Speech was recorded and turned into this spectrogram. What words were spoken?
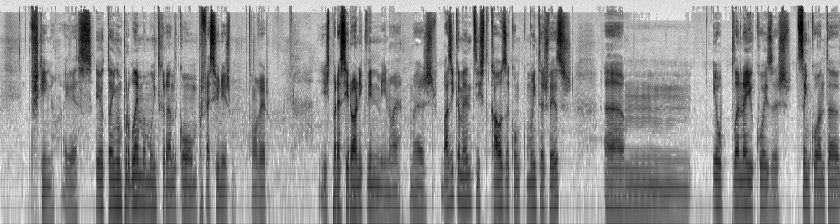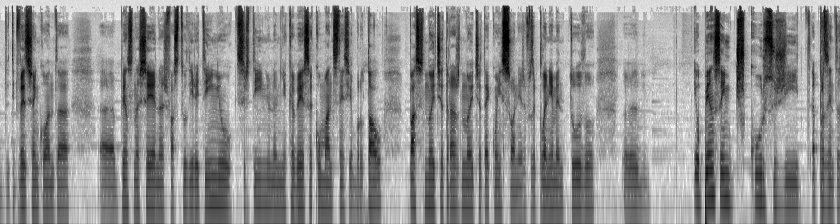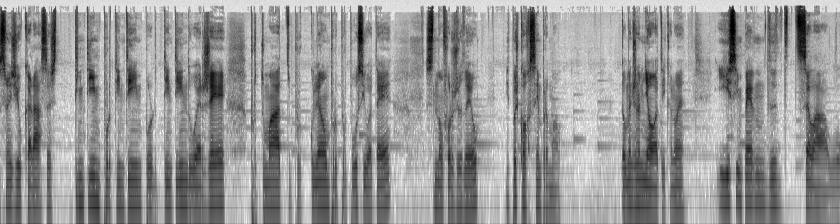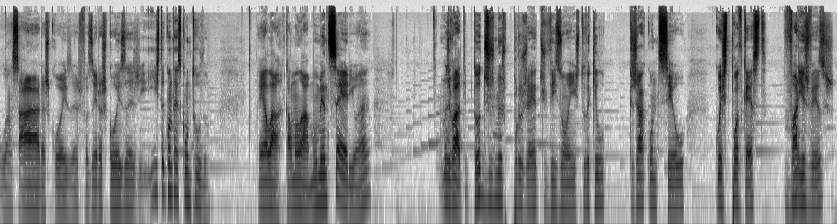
fresquinho, I guess. Eu tenho um problema muito grande com perfeccionismo. Estão a ver? Isto parece irónico vindo de mim, não é? Mas basicamente isto causa com que muitas vezes um, eu planeio coisas sem conta, tipo vezes sem conta, uh, penso nas cenas, faço tudo direitinho, certinho na minha cabeça, com uma antecedência brutal. Passo noites atrás de noites, até com insónias, a fazer planeamento de tudo. Uh, eu penso em discursos e apresentações e o caraças, tintim por tintim por tintim do RG, por tomate, por colhão, por propúcio até, se não for judeu, e depois corre sempre mal. Pelo menos na minha ótica, não é? E isso impede-me de, de, sei lá, lançar as coisas, fazer as coisas, e isto acontece com tudo. É lá, calma lá, momento sério, hein? Mas vá, tipo, todos os meus projetos, visões, tudo aquilo que já aconteceu com este podcast várias vezes.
